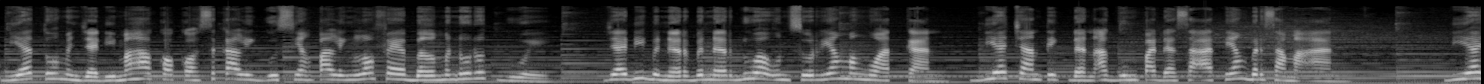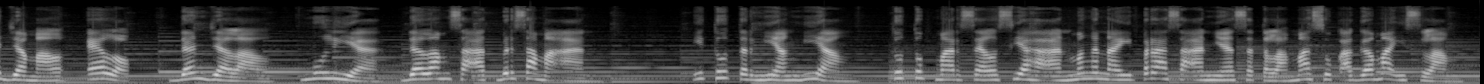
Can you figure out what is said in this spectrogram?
Dia tuh menjadi maha kokoh sekaligus yang paling lovable menurut gue. Jadi benar-benar dua unsur yang menguatkan. Dia cantik dan agung pada saat yang bersamaan. Dia Jamal, elok, dan Jalal, mulia, dalam saat bersamaan. Itu terngiang-ngiang, tutup Marcel Siahaan mengenai perasaannya setelah masuk agama Islam.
